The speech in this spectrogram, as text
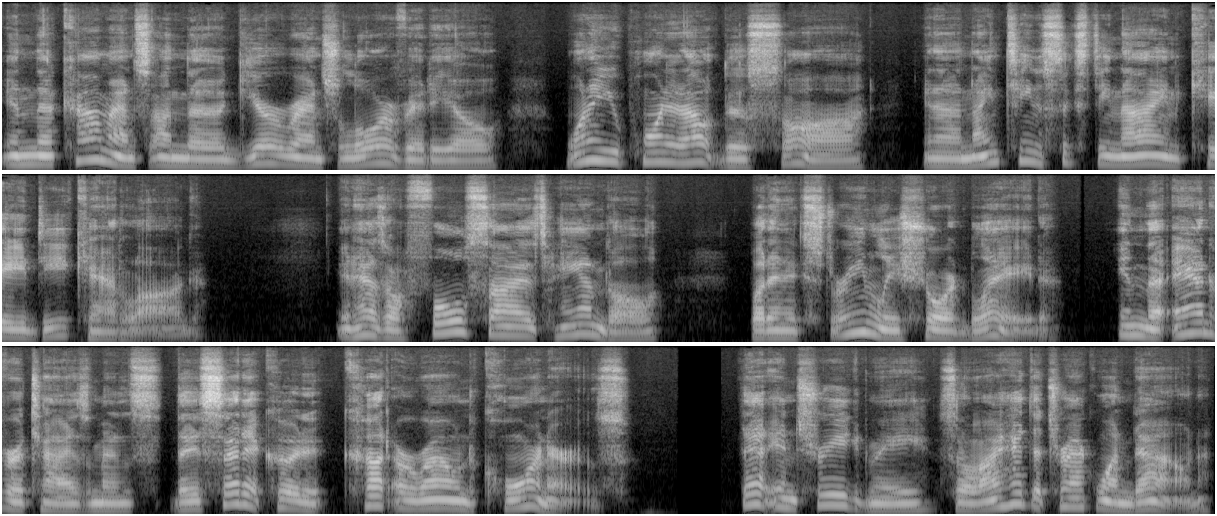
In the comments on the Gear Wrench lore video, one of you pointed out this saw in a 1969 KD catalog. It has a full-sized handle, but an extremely short blade. In the advertisements, they said it could cut around corners. That intrigued me, so I had to track one down.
